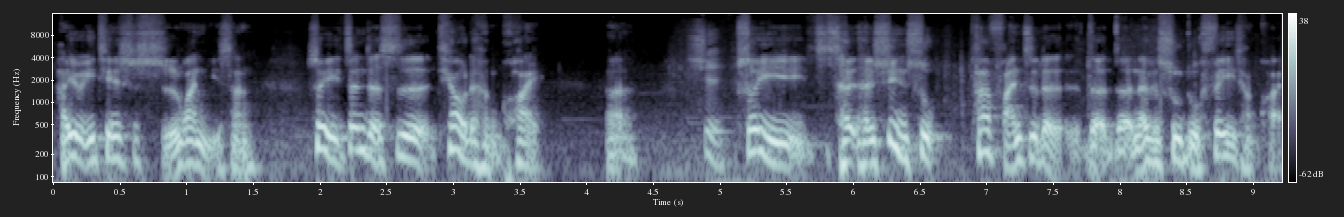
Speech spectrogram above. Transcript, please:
还有一天是十万以上，所以真的是跳得很快，啊，是，所以很很迅速，它繁殖的的的那个速度非常快。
